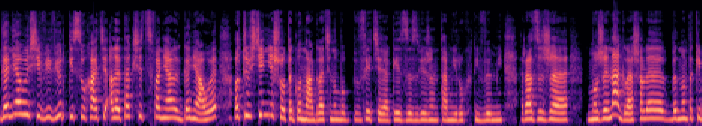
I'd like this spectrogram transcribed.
Ganiały się wiewiórki, słuchajcie, ale tak się cwaniale ganiały. Oczywiście nie szło tego nagrać, no bo wiecie, jak jest ze zwierzętami ruchliwymi. Raz, że może nagrasz, ale będą takie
